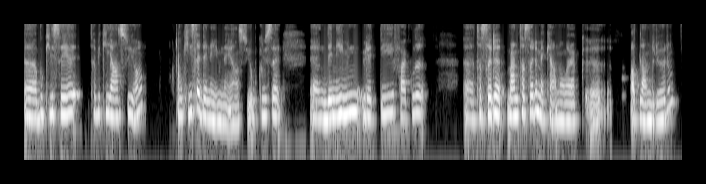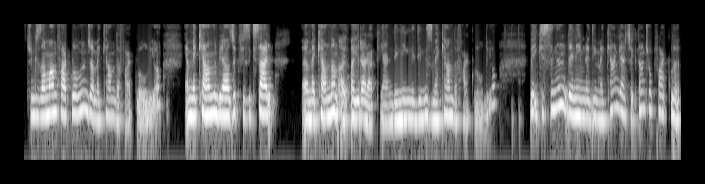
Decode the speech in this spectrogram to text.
e, bu kiliseye tabii ki yansıyor. Bu kilise deneyimine yansıyor. Bu kilise e, deneyimin ürettiği farklı e, tasarı ben tasarı mekanı olarak e, adlandırıyorum. Çünkü zaman farklı olunca mekan da farklı oluyor. Yani mekanı birazcık fiziksel e, mekandan ay- ayırarak yani deneyimlediğimiz mekan da farklı oluyor. Ve ikisinin deneyimlediği mekan gerçekten çok farklı.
